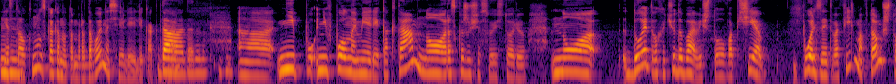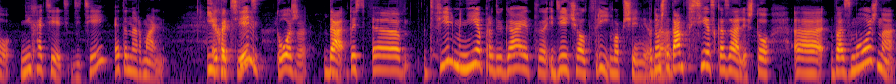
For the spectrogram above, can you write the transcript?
mm-hmm. я столкнулась, как оно там, родовое насилие или как-то, да? Да, да, да. Mm-hmm. А, не, по, не в полной мере, как там, но расскажу сейчас свою историю. Но до этого хочу добавить, что вообще польза этого фильма в том, что не хотеть детей это нормально. И Этот хотеть фильм, тоже. Да, то есть э, фильм не продвигает идею child free. Вообще нет. Потому да. что там все сказали, что э, возможно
